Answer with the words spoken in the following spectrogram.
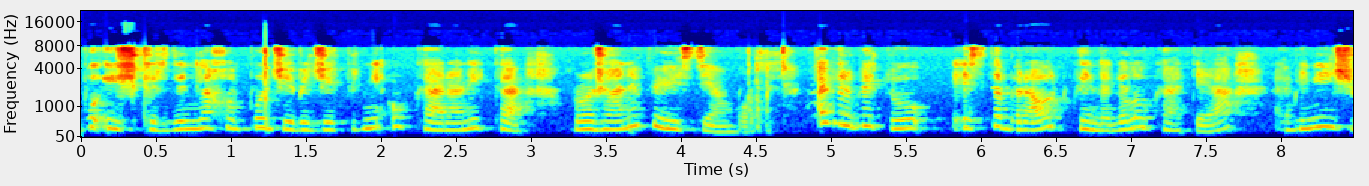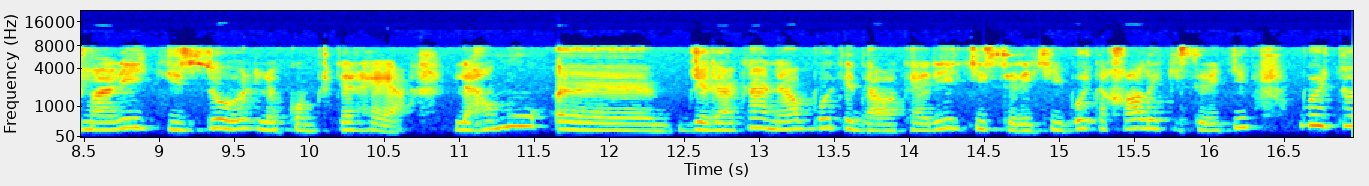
بۆ ئیشکردن یاخود بۆ جێبەجێکردنی ئەو کارانەی کە ڕۆژانە پێویستیان بووە ئەگەر بێت و ئێستا بەراورد بکەین لەگەڵ ئەو کاتەیا ئەبینین ژمارەیەکی زۆر لە کۆمپیوتەر هەیە لە هەموو جێگاکانا بۆتە داواکاریەکی سەرەکی بۆتە خاڵێکی سەرەکی بۆی تۆ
